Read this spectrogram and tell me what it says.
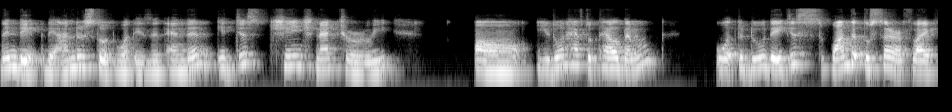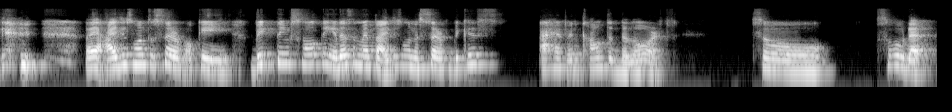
then they they understood what is it. And then it just changed naturally. Uh you don't have to tell them what to do. They just wanted to serve. Like like i just want to serve. Okay big thing small thing it doesn't matter. I just want to serve because i have encountered the lord. So so that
